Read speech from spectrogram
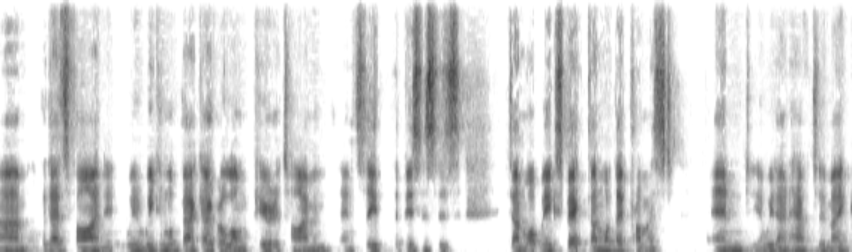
Um, but that's fine. It, we, we, can look back over a long period of time and, and see the business has done what we expect, done what they promised, and you know, we don't have to make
